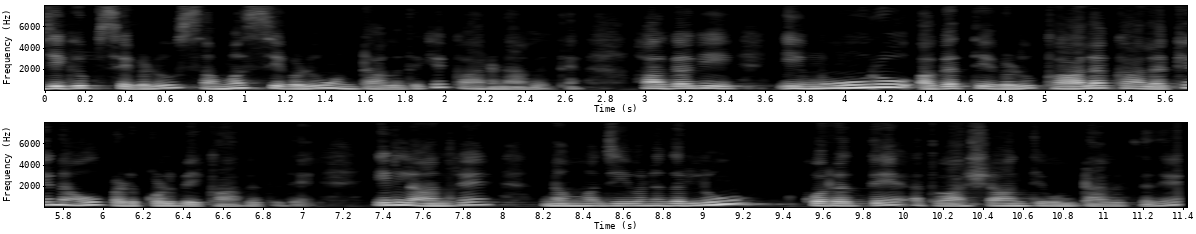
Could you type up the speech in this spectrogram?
ಜಿಗುಪ್ಸೆಗಳು, ಸಮಸ್ಯೆಗಳು ಉಂಟಾಗೋದಕ್ಕೆ ಕಾರಣ ಆಗುತ್ತೆ. ಹಾಗಾಗಿ ಈ ಮೂರು ಅಗತ್ಯಗಳು ಕಾಲಕಾಲಕ್ಕೆ ನಾವು ಪಡ್ಕೊಳ್ಬೇಕಾಗುತ್ತದೆ. ಇಲ್ಲ ಅಂದರೆ ನಮ್ಮ ಜೀವನದಲ್ಲೂ ಕೊರತೆ ಅಥವಾ ಅಶಾಂತಿ ಉಂಟಾಗುತ್ತದೆ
